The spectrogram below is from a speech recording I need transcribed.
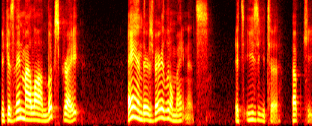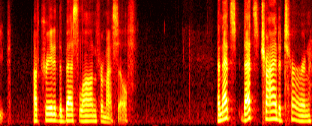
because then my lawn looks great and there's very little maintenance. It's easy to upkeep. I've created the best lawn for myself. And that's, that's trying to turn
